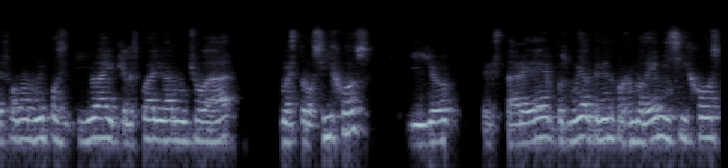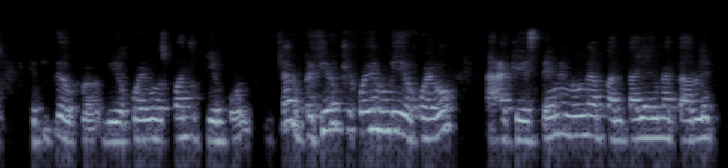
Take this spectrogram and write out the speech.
de forma muy positiva y que les pueda ayudar mucho a nuestros hijos. Y yo estaré pues muy al pendiente, por ejemplo, de mis hijos, qué tipo de videojuegos, cuánto tiempo. Y claro, prefiero que jueguen un videojuego a que estén en una pantalla de una tablet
